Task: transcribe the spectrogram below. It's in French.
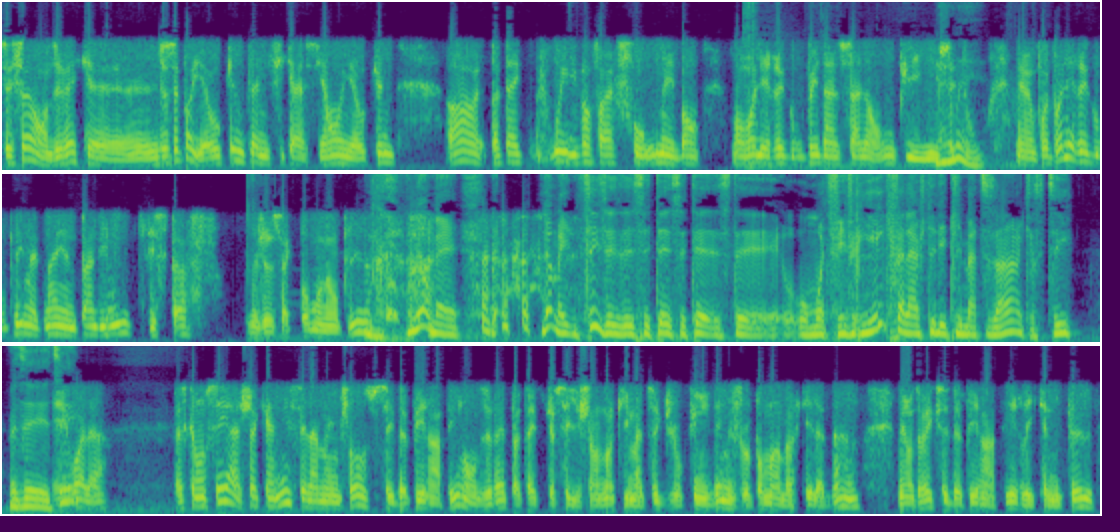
c'est ça, on dirait que je sais pas, il y a aucune planification, il y a aucune ah peut-être oui, il va faire chaud, mais bon, on va les regrouper dans le salon, puis Ben c'est oui. tout. Mais on peut pas les regrouper maintenant, il y a une pandémie, Christophe. Je sais pas moi non plus. là. Non, mais, non, mais, tu sais, c'était, c'était, c'était au mois de février qu'il fallait acheter des climatiseurs, Christy. Dire, Et voilà. Parce qu'on sait, à chaque année, c'est la même chose. C'est de pire en pire. On dirait peut-être que c'est les changements climatiques. J'ai aucune idée, mais je veux pas m'embarquer là-dedans. hein. Mais on dirait que c'est de pire en pire. Les canicules,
